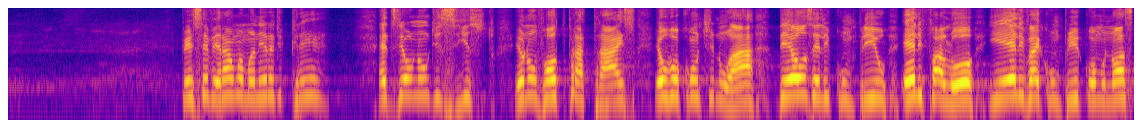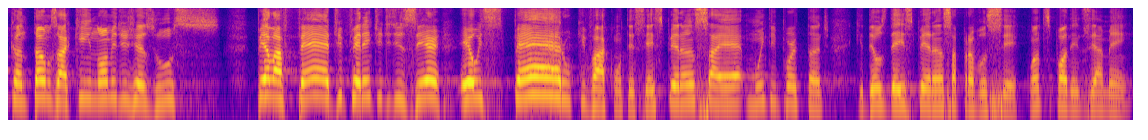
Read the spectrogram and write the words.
Perseverar é uma maneira de crer. É dizer eu não desisto, eu não volto para trás, eu vou continuar. Deus ele cumpriu, ele falou e ele vai cumprir como nós cantamos aqui em nome de Jesus. Pela fé é diferente de dizer eu espero que vai acontecer. A esperança é muito importante. Que Deus dê esperança para você. Quantos podem dizer amém?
